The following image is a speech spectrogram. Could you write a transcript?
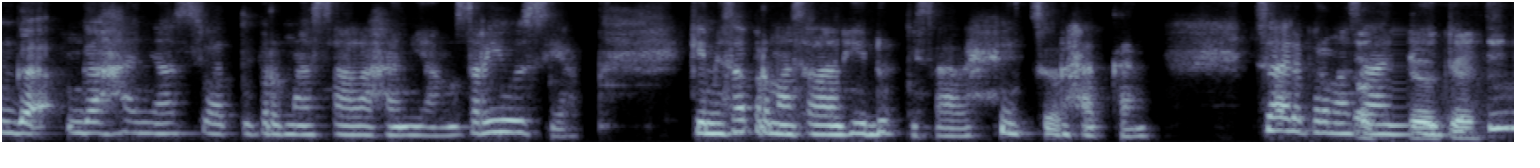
nggak nggak hanya suatu permasalahan yang serius ya. Kayak misal permasalahan hidup misalnya curhatkan. Bisa ada permasalahan okay, hidup okay.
